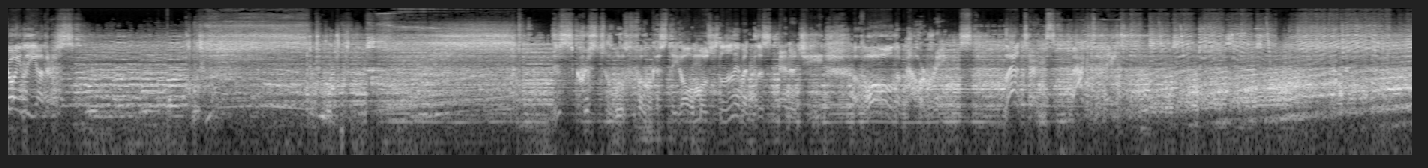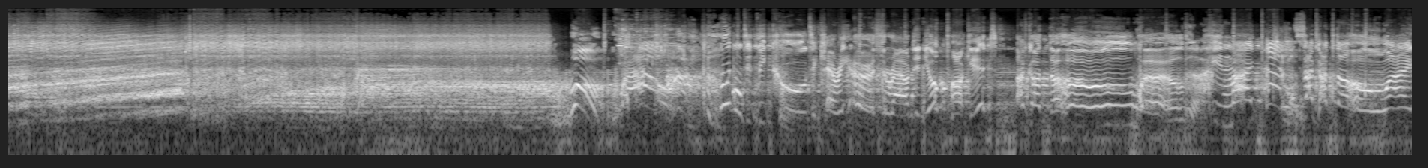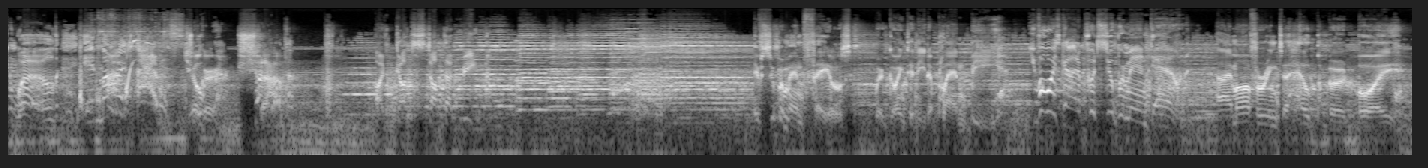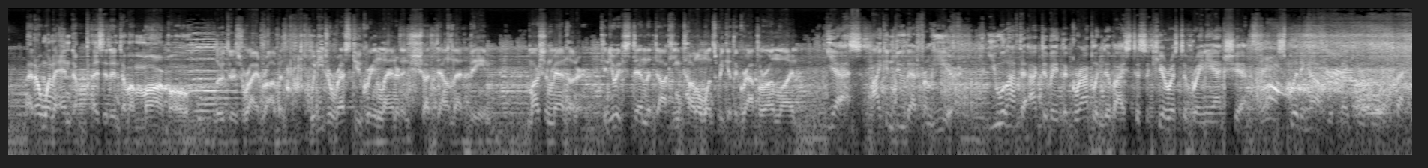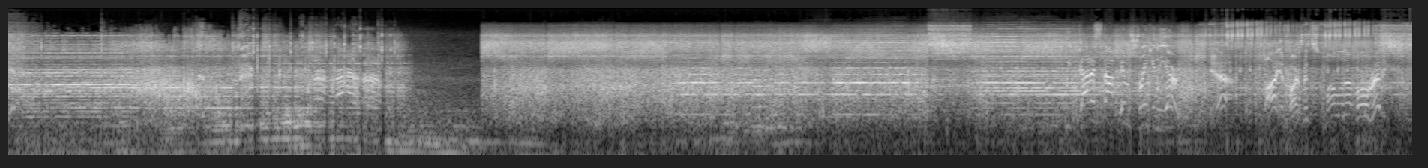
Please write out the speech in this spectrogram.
the others. This crystal will focus the almost limitless energy of all the power rings. Lanterns, activate! Around in your pocket? I've got the whole world in my pants. I've got the whole wide world in my pants. Joker, shut up. I've got to stop that beam. If Superman fails, we're going to need a plan B. You've always got to put Superman down. I'm offering to help, Bird Boy. I don't want to end up president of a marble. Luthor's right, Robin. We need to rescue Green Lantern and shut down that beam. Martian Manhunter, can you extend the docking tunnel once we get the grappler online? Yes, I can do that from here. You will have to activate the grappling device to secure us to Brainiac's ship. Splitting up would make you effective. Apartment's small enough already.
